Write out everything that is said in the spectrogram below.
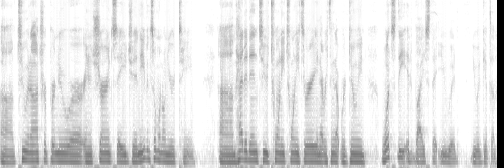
uh, to an entrepreneur, an insurance agent, even someone on your team, um, headed into 2023 and everything that we're doing, what's the advice that you would you would give them?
